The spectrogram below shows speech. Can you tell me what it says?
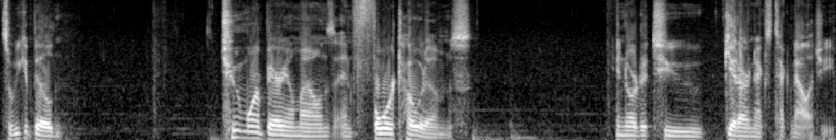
So we could build two more burial mounds and four totems in order to get our next technology.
